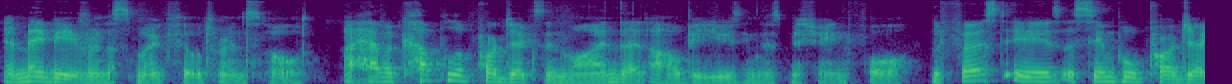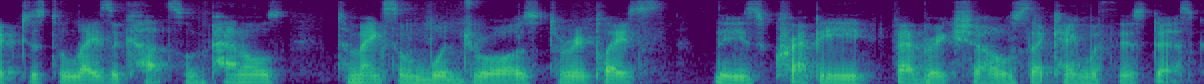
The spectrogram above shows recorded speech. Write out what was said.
and maybe even a smoke filter installed. I have a couple of projects in mind that I'll be using this machine for. The first is a simple project just to laser cut some panels to make some wood drawers to replace these crappy fabric shelves that came with this desk.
